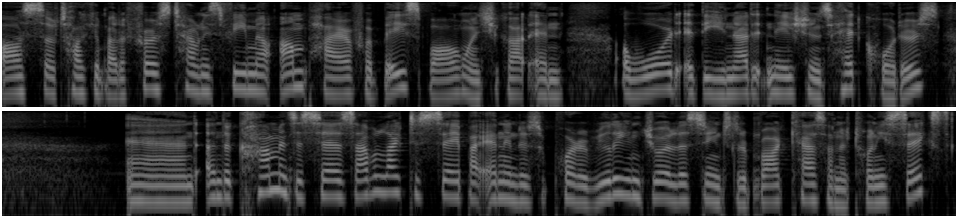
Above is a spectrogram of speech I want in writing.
Also talking about the first Taiwanese female umpire for baseball when she got an award at the United Nations headquarters. And under comments, it says, I would like to say by ending this report, I really enjoyed listening to the broadcast on the 26th.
